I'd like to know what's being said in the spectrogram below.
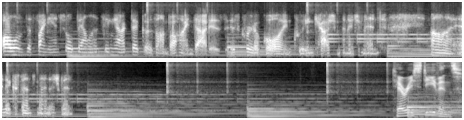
all of the financial balancing act that goes on behind that is, is critical, including cash management uh, and expense management. Terri Stevens,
